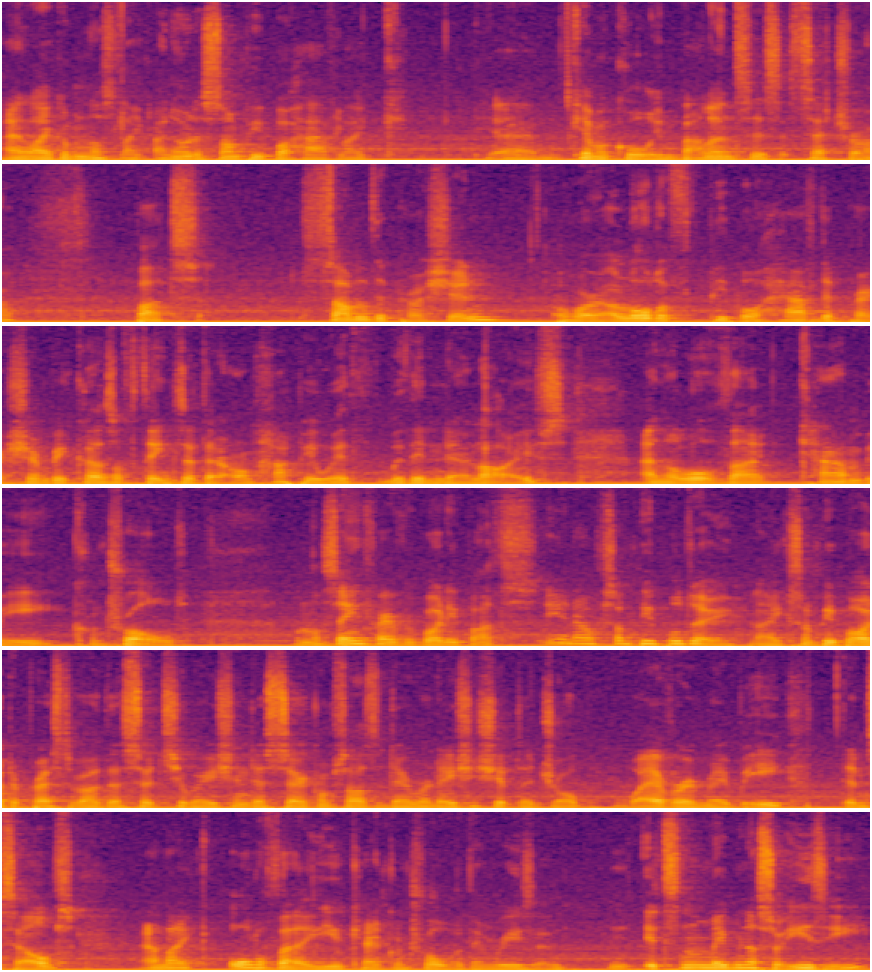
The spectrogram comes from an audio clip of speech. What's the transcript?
And like I'm not like I know that some people have like um, chemical imbalances, etc. But some depression, or a lot of people have depression because of things that they're unhappy with within their lives, and a lot of that can be controlled. I'm not saying for everybody, but you know, some people do. Like some people are depressed about their situation, their circumstances, their relationship, their job, whatever it may be, themselves, and like all of that you can control within reason. It's maybe not so easy,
